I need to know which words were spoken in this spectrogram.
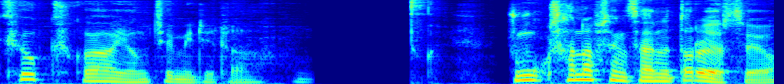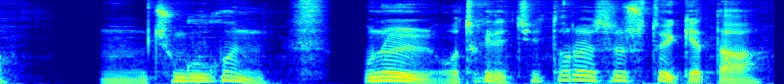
QOQ가 0.1이라. 중국 산업 생산은 떨어졌어요. 음, 중국은 오늘 어떻게 됐지? 떨어졌을 수도 있겠다.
